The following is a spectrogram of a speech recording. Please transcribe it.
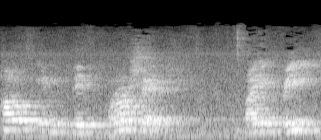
how in the process by which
